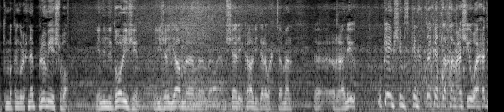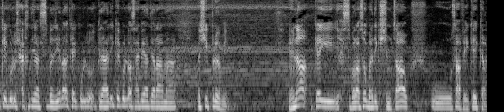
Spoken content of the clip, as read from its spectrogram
كما كنقولوا حنا بروميي شوا يعني اللي دوريجين اللي جاية من الشركة اللي دايرة واحد الثمن آه، غالي. وكيمشي مسكين حتى كيتلاقى مع شي واحد كيقول له شحال خديت هاد السبرديله كيقول له كذا هذه كيقول له أصاحبي هذه راه ما ماشي برومي هنا كيحس براسو بهذيك الشمتة وصافي كيكره.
